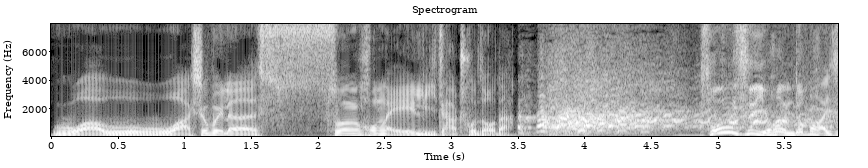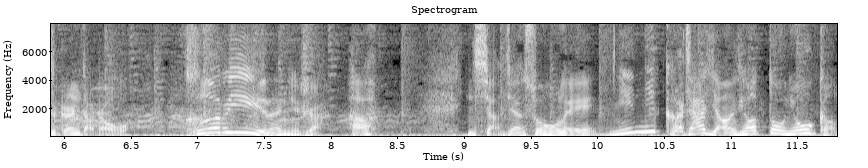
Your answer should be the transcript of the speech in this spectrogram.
我我是为了孙红雷离家出走的。从此以后，你都不好意思跟人打招呼，何必呢？你是啊？你想见孙红雷，你你搁家养一条斗牛梗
